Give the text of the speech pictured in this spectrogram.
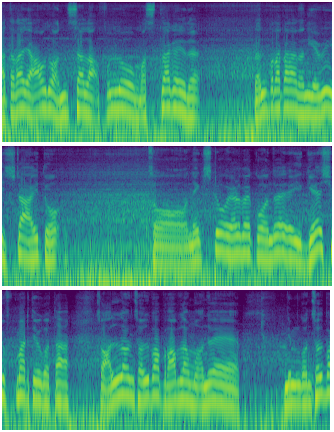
ಆ ಥರ ಯಾವುದು ಅನಿಸಲ್ಲ. ಫುಲ್ಲು ಮಸ್ತಾಗೇ ಇದೆ. ನನ್ನ ಪ್ರಕಾರ ನನಗೆ ಹೆವಿ ಇಷ್ಟ ಆಯಿತು. ಸೊ ನೆಕ್ಸ್ಟು ಹೇಳಬೇಕು ಅಂದರೆ ಈ ಗೇರ್ ಶಿಫ್ಟ್ ಮಾಡ್ತೀವಿ ಗೊತ್ತಾ? ಸೊ ಅಲ್ಲೊಂದು ಸ್ವಲ್ಪ ಪ್ರಾಬ್ಲಮ್ ಅಂದರೆ ನಿಮ್ಗೊಂದು ಸ್ವಲ್ಪ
